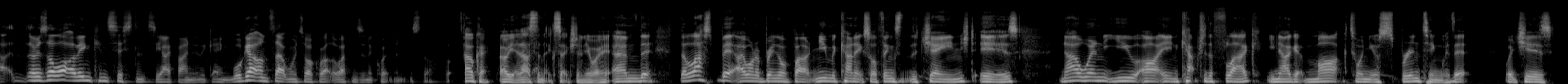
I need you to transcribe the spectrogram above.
Uh, there's a lot of inconsistency I find in the game. We'll get onto that when we talk about the weapons and equipment and stuff. But Okay. Oh yeah, that's the next section anyway. Um, the the last bit I want to bring up about new mechanics or things that they changed is now when you are in capture the flag, you now get marked when you're sprinting with it, which is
